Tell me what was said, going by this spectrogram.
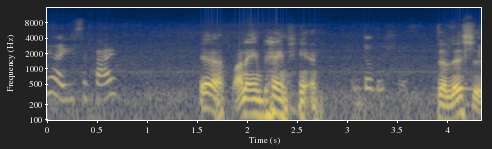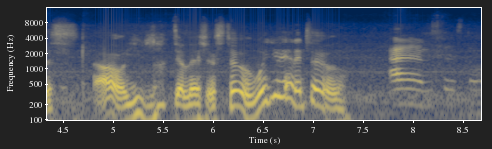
Yeah, you surprised? Yeah. My name Damien. Delicious. Delicious. Oh, you look delicious too. Where you headed to? Um, to the store.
